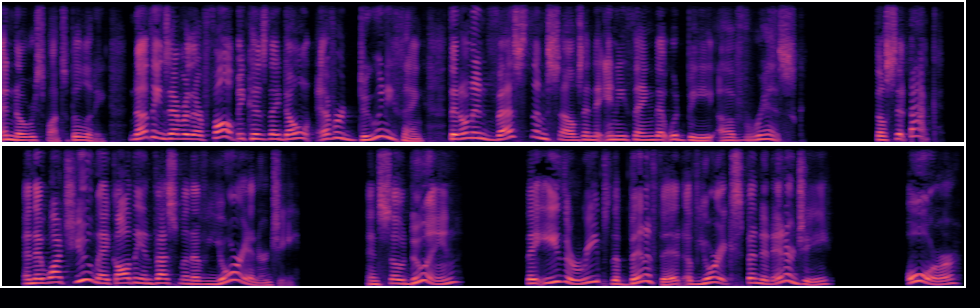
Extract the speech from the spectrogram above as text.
and no responsibility. Nothing's ever their fault because they don't ever do anything. They don't invest themselves into anything that would be of risk. They'll sit back and they watch you make all the investment of your energy. In so doing, they either reap the benefit of your expended energy or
